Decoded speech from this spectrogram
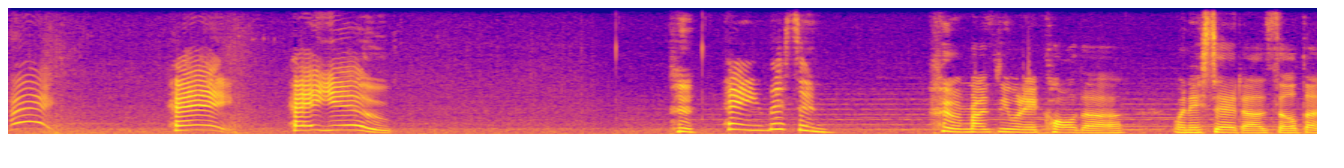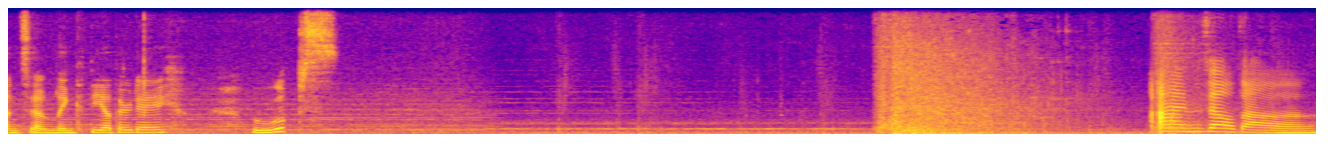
Hey! Hey! Hey you! hey, listen! Reminds me when I called uh when I said uh, Zelda instead of Link the other day. Whoops. Zelda.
